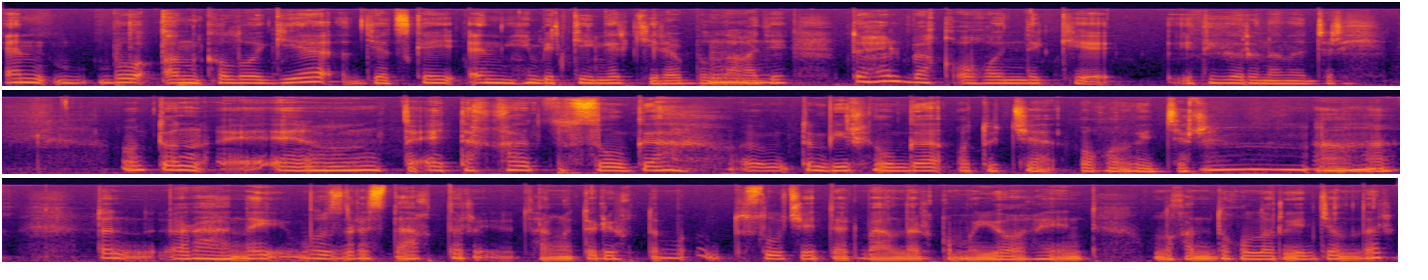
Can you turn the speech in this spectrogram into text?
Эн бу онкология детской эн химбир кеңер кирер буллага ди. Төхөл бак огондык итигеринана жири. Онтон этака сылга тон бир жылга отуча огога жир. Ага. Тон раны возрастактар саңа төрүхтө случайдар балдар кому йогын улахан доголор жылдар.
